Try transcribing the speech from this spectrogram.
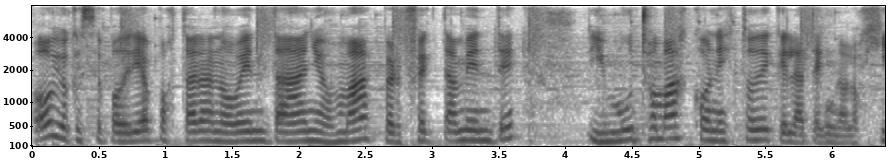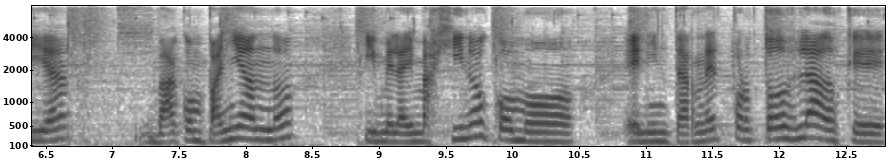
obvio que se podría apostar a 90 años más perfectamente y mucho más con esto de que la tecnología va acompañando. Y me la imagino como en internet por todos lados, que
